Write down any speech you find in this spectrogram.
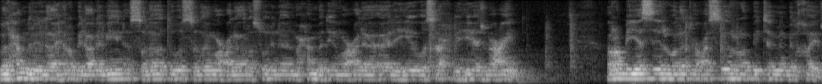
والحمد لله رب العالمين الصلاة والسلام على رسولنا محمد وعلى آله وصحبه أجمعين. ربي يسر ولا تعسر ربي تمم بالخير.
